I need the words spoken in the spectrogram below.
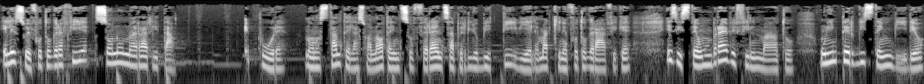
e le sue fotografie sono una rarità. Eppure, Nonostante la sua nota insofferenza per gli obiettivi e le macchine fotografiche, esiste un breve filmato, un'intervista in video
